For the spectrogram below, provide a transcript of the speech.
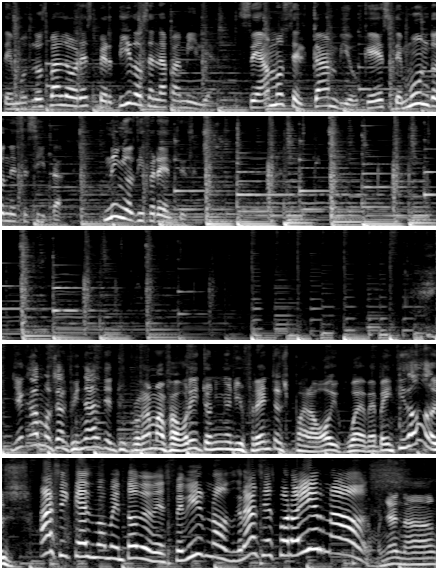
rescatemos los valores perdidos en la familia. Seamos el cambio que este mundo necesita. Niños diferentes. Llegamos al final de tu programa favorito, Niños Diferentes, para hoy jueves 22. Así que es momento de despedirnos. Gracias por oírnos. Hasta mañana.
